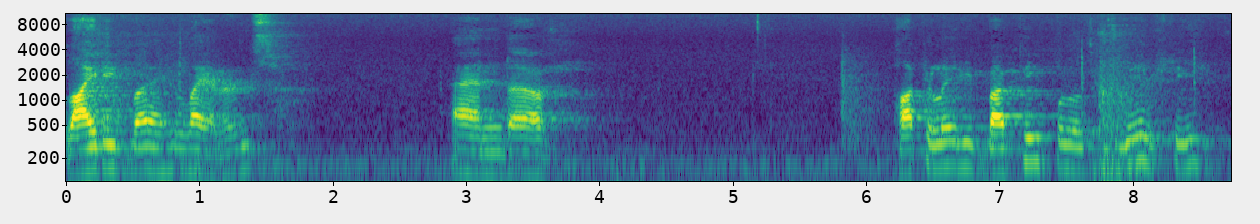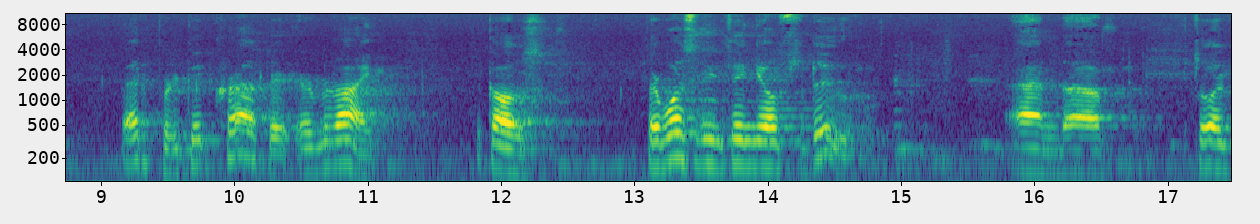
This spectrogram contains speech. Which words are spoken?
lighted by lanterns and uh, populated by people of the community. We had a pretty good crowd there every night because there wasn't anything else to do. And uh, so it's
